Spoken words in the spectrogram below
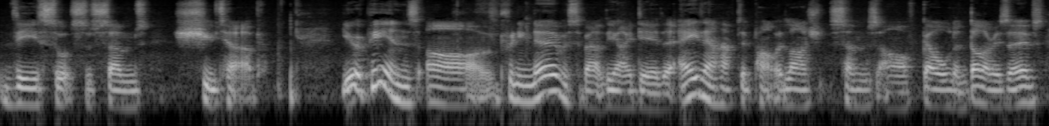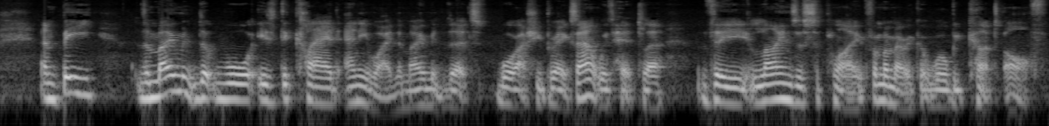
these sorts of sums shoot up. Europeans are pretty nervous about the idea that A, they'll have to part with large sums of gold and dollar reserves, and B, the moment that war is declared anyway, the moment that war actually breaks out with Hitler, the lines of supply from America will be cut off.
